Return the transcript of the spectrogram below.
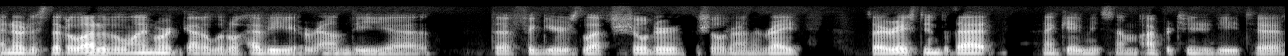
I noticed that a lot of the line work got a little heavy around the uh, the figure's left shoulder, the shoulder on the right. So I raced into that, and that gave me some opportunity to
